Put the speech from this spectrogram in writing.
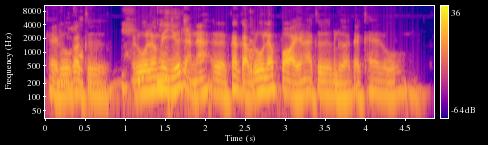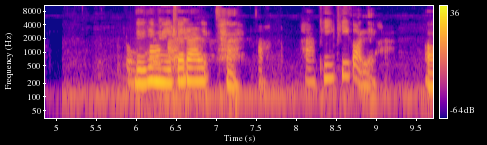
แค่รู้ก็คือ รู้แล้วไม่ยึดอะนะเออถ้ากับรู้แล้วปล่อยนะคือเหลือแต่แค่รู้หรือยังไงก็ได้ค่ะ ค่ะ พี่พี่ก่อนเลยค่ะอ๋อ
